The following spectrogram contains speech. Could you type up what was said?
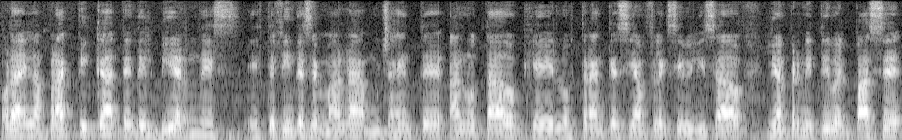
Ahora, en la práctica, desde el viernes, este fin de semana, mucha gente ha notado que los tranques se han flexibilizado, le han permitido el pase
